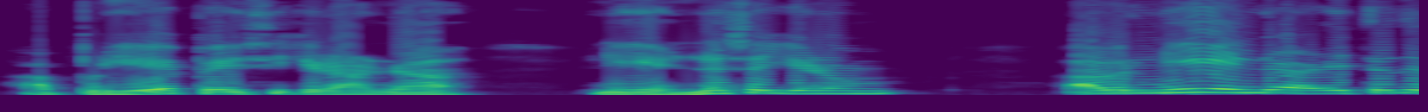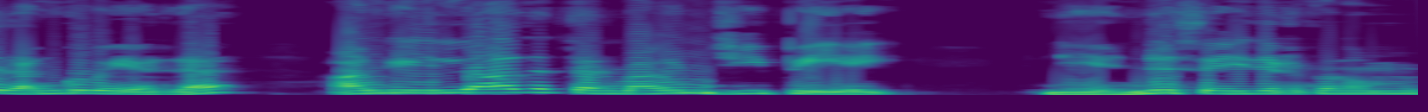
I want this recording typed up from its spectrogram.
அப்படியே பேசிக்கிறான்னா நீ என்ன செய்யணும்? அவர் நீ என்று அழைத்தது ரங்குவை அல்ல அங்கு இல்லாத தன் மகன் ஜிபியை. நீ என்ன செய்திருக்கணும்?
